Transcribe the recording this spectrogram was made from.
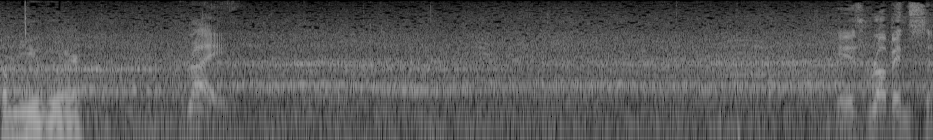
Coming to you, Gunner. Right. Here's Robinson.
